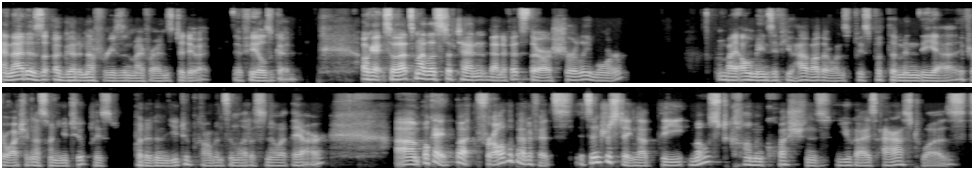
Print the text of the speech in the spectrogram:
And that is a good enough reason, my friends, to do it. It feels good. Okay, so that's my list of 10 benefits. There are surely more. By all means, if you have other ones, please put them in the, uh, if you're watching us on YouTube, please put it in the YouTube comments and let us know what they are. Um, okay, but for all the benefits, it's interesting that the most common questions you guys asked was,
